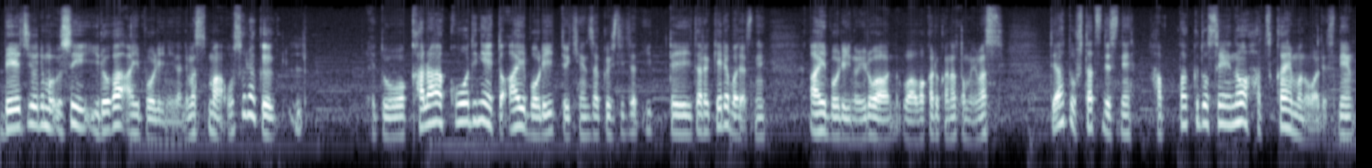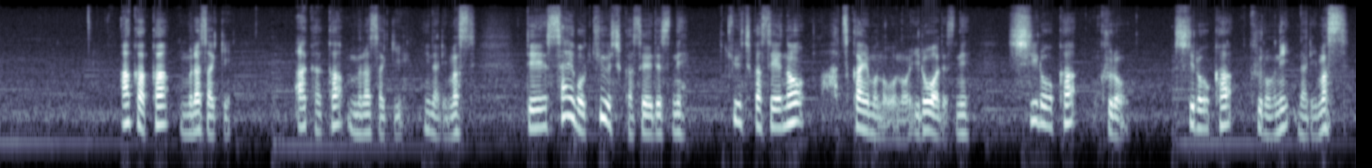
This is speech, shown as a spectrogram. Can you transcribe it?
ベージュよりも薄い色がアイボリーになります。まあ、おそらくえっと、カラーコーディネートアイボリーって検索していただければですねアイボリーの色はは分かるかなと思います。であと2つですね。八白土製の初買い物はですね赤か紫。赤か紫になります。で最後旧歯科製ですね。旧歯科製の初買い物の色はですね白か黒。白か黒になります。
